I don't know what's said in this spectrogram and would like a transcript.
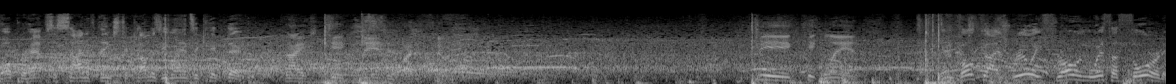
Well, perhaps a sign of things to come as he lands a kick there. Nice kick landed by the Big kick lands. And both guys really throwing with authority.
